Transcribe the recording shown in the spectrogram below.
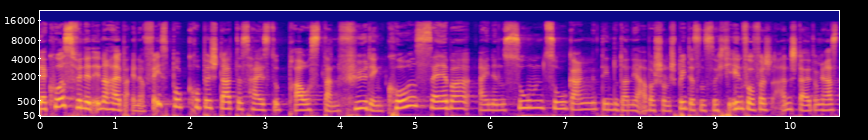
Der Kurs findet innerhalb einer Facebook-Gruppe statt. Das heißt, du brauchst dann für den Kurs selber einen Zoom-Zugang, den du dann ja aber schon spätestens durch die Infoveranstaltung hast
